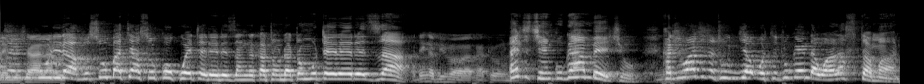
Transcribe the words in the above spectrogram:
We. tenkubuulira musumba kyasooka okweterereza nga katonda tomutereereza. Ate nga biva wa katonda. Ati kyenkugamba ekyo kati lwaki tetugenda wa lastaman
